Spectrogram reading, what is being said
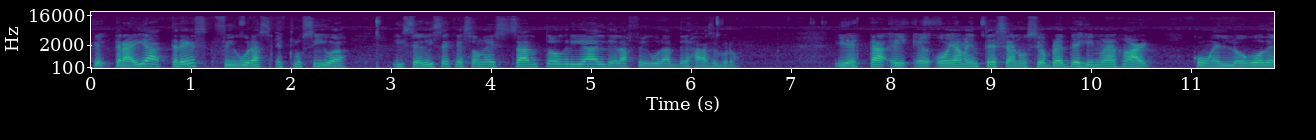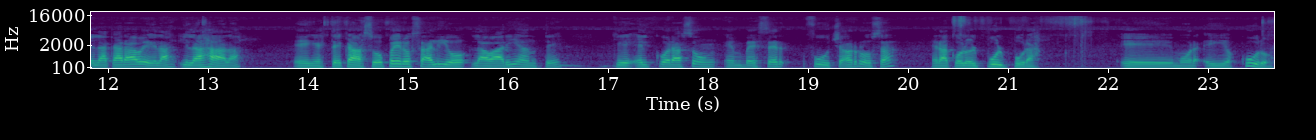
que traía tres figuras exclusivas y se dice que son el santo grial de las figuras de Hasbro. Y esta, eh, obviamente se anunció Brett de Hitman Heart con el logo de la carabela y la jala, en este caso, pero salió la variante que el corazón en vez de ser fucha o rosa, era color púrpura eh, y oscuro.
